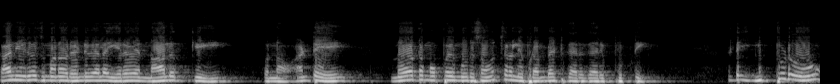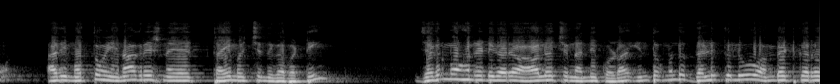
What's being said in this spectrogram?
కానీ ఈరోజు మనం రెండు వేల ఇరవై నాలుగుకి ఉన్నాం. అంటే నూట ముప్పై మూడు సంవత్సరాలు ఇప్పుడు అంబేద్కర్ గారి పుట్టి. అంటే ఇప్పుడు అది మొత్తం ఇనాగ్రేషన్ అయ్యే టైం వచ్చింది కాబట్టి జగన్మోహన్ రెడ్డి గారి ఆలోచనలు అన్నీ కూడా ఇంతకుముందు దళితులు అంబేద్కర్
